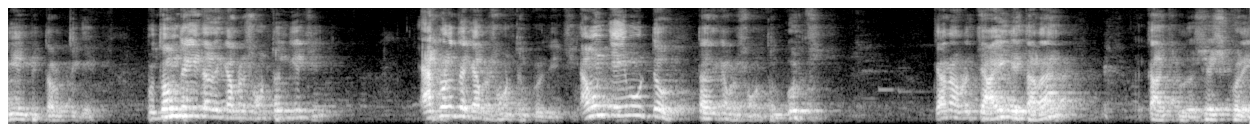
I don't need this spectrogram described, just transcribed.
বিএনপির তরফ থেকে। প্রথম থেকেই তাদেরকে আমরা সমর্থন দিয়েছি। এখনও তাকে আমরা সমর্থন করে দিচ্ছি। এমনকি এই মুহূর্তেও তাদেরকে আমরা সমর্থন করছি। কেন? আমরা চাই যে তারা কাজগুলো শেষ করে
